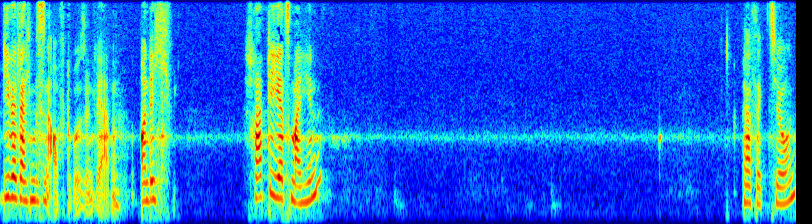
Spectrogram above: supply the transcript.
die wir gleich ein bisschen aufdröseln werden. Und ich schreibe die jetzt mal hin. Perfektion.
